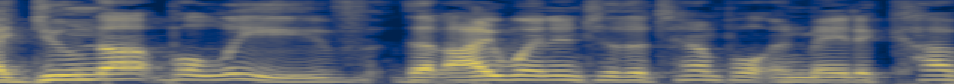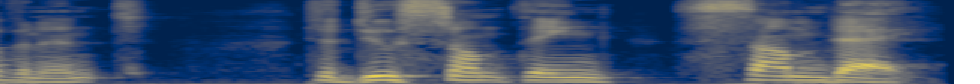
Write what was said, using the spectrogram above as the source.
I do not believe that I went into the temple and made a covenant to do something someday.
